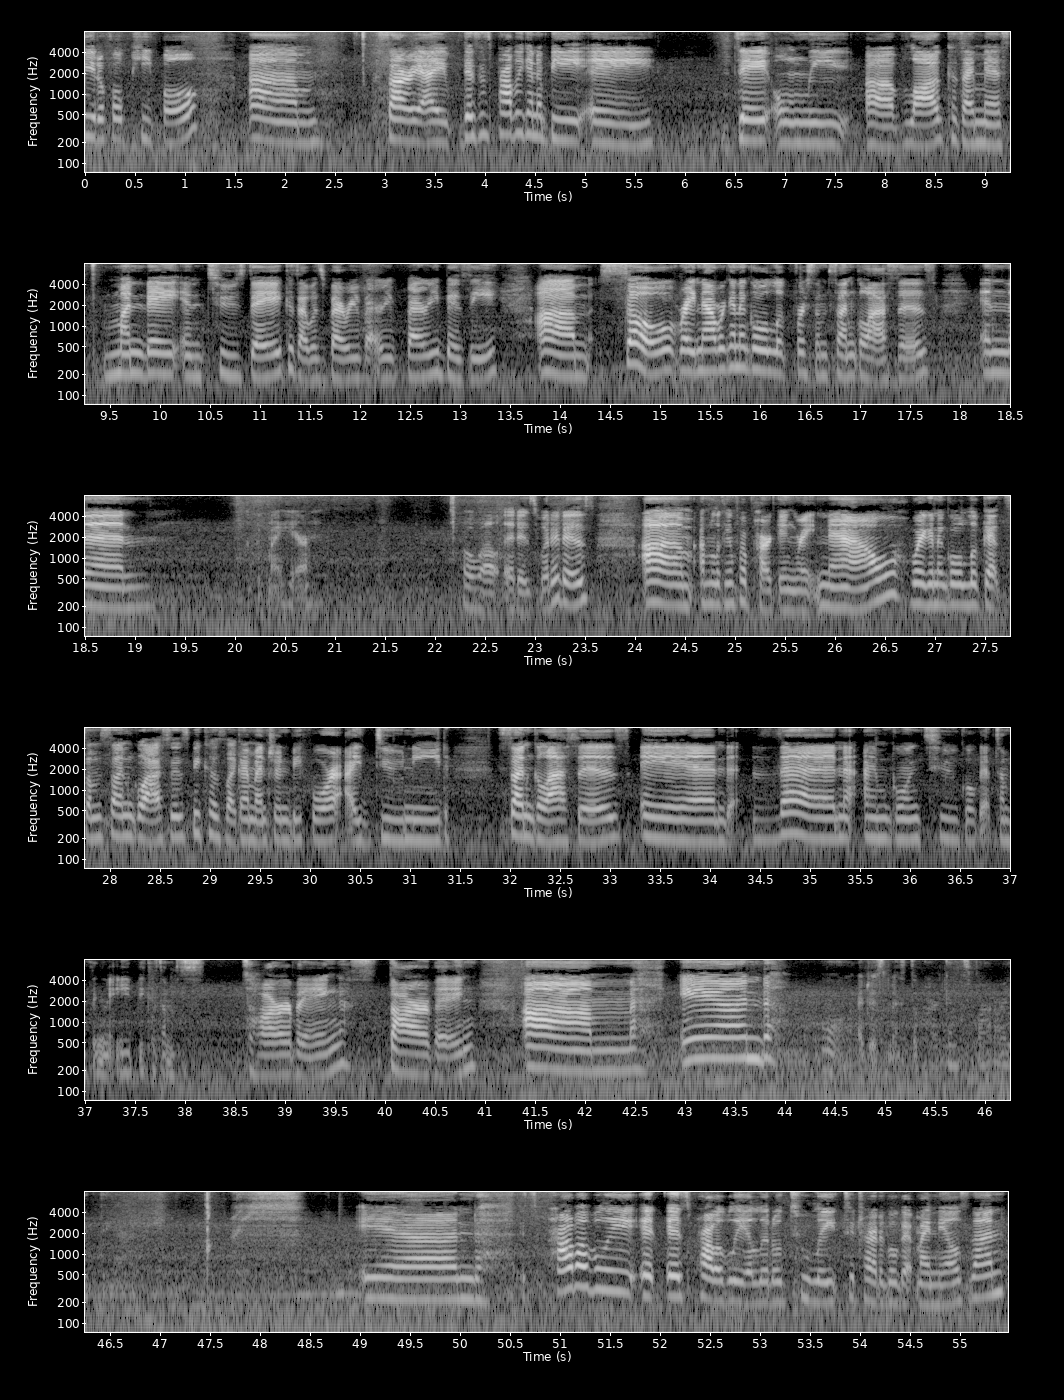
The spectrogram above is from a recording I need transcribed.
beautiful people. Um sorry i this is probably gonna be a day only uh vlog because i missed monday and tuesday because i was very very very busy. Um so right now we're gonna go look for some sunglasses and then my hair. Oh well it is what it is um i'm looking for parking right now. We're gonna go look at some sunglasses because like i mentioned before i do need sunglasses. And then i'm going to go get something to eat because i'm starving starving. Um and oh i just missed the parking spot right there. And probably it is probably a little too late to try to go get my nails done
